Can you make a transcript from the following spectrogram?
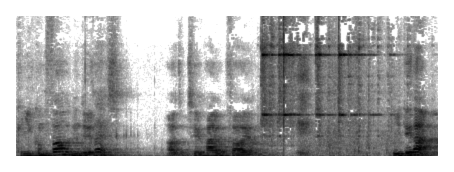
Can you come forward and do this? Or is it too high up for you? Can you do that?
